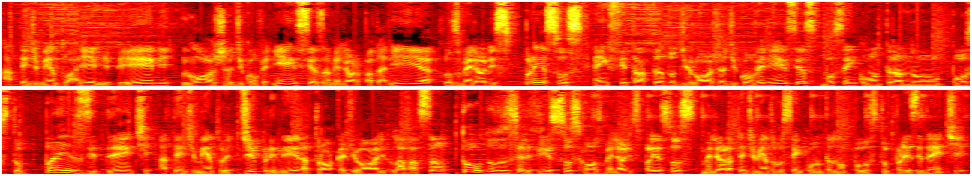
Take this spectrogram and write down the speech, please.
atendimento a MPM, loja de conveniências, a melhor padaria, os melhores preços em se tratando de loja de conveniências, você encontra encontra no posto Presidente, atendimento de primeira, troca de óleo, lavação, todos os serviços com os melhores preços, melhor atendimento você encontra no posto Presidente.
